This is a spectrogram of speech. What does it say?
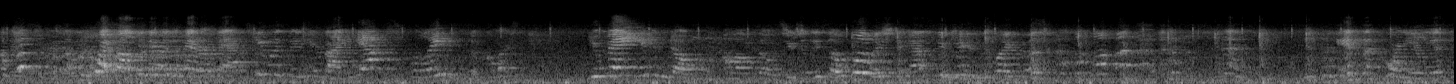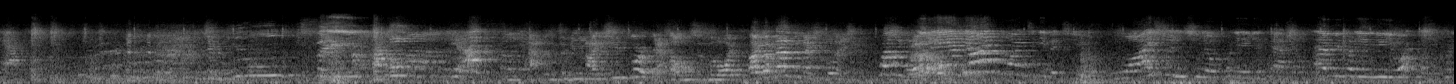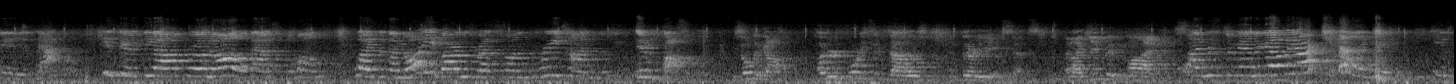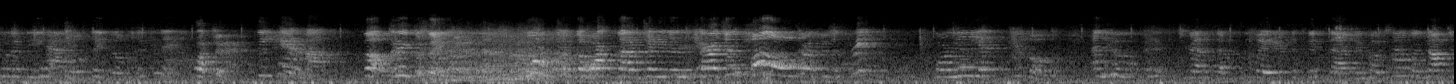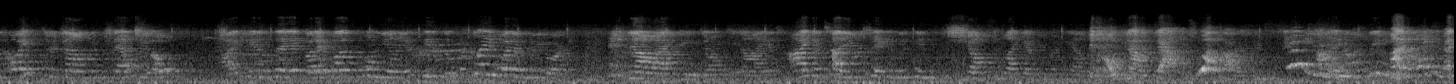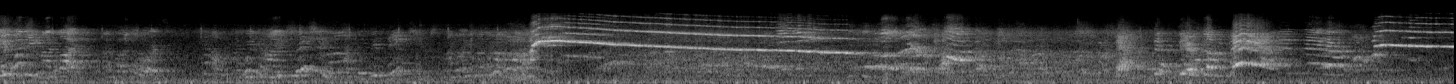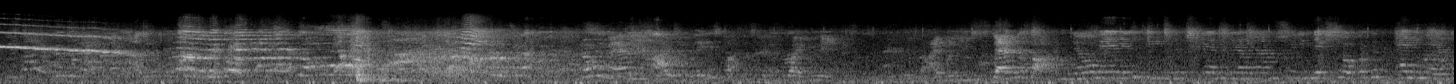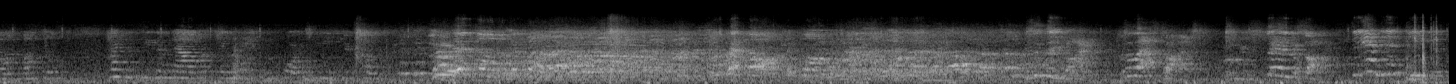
a customer. Someone quite well to do, as a matter of fact. He was in here buying hats for ladies, of course. You may even know, although it's usually so foolish to ask in cases like this. it's a Cornelius hat. Did you say oh, Yes. He happens to be my chief clerk. That's all, Mrs. Molloy. I demand an explanation. Well, and I'm going to give it to you. Why shouldn't you know Cornelius Hackl? Everybody in New York knows Cornelius Hackl. He's here at the opera and all of Asheville Homes. Plays at the Naughty Gardens restaurant three times a week. Impossible. He's only got $146.38. And I keep in Why, Mr. Vandergeld, they are killing me. He's one of the Hackls they built the canal. What can I? The Panama boat. It ain't the same man. Who took the horse out of Jenny Lind's carriage and pulled her through the street? Cornelius Hackl. And who dressed up as the waiter at the Fifth Avenue Hotel and dropped an oyster down Mrs. Ashley. Oh, I can't say it, but it was Cornelius. He's the playboy of New York. Now, I mean, don't deny it. I can tell you were taken with him just like everybody else. Oh, now, Dallas, what are you saying? I'm going to make you believe my life. Of course. Dallas, with my vision, with natures. There's a man in there! No man hides in ladies' closets can frighten me. I will you stand aside. No man indeed, Mr. Vandergelder, and I'm sure you'd make short work of any man, those muscles. I can see them now rippling back and forth beneath your coat. Ripple, ripple. Ripple, ripple. Mrs. Levi, for the last time, will you stand aside? Stand indeed,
